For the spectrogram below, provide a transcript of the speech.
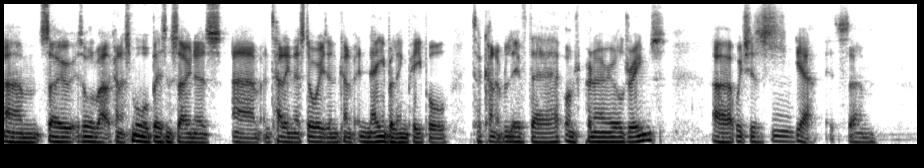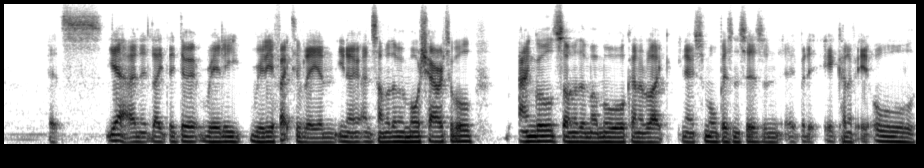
Um, so it's all about kind of small business owners um, and telling their stories and kind of enabling people to kind of live their entrepreneurial dreams, uh, which is mm. yeah, it's um, it's yeah, and it, like they do it really really effectively, and you know, and some of them are more charitable angled, some of them are more kind of like you know small businesses, and it, but it, it kind of it all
